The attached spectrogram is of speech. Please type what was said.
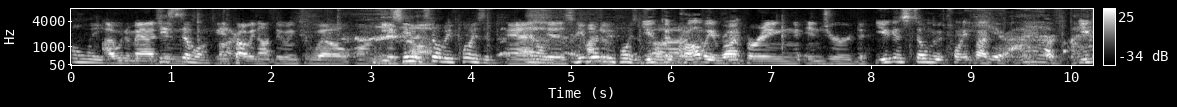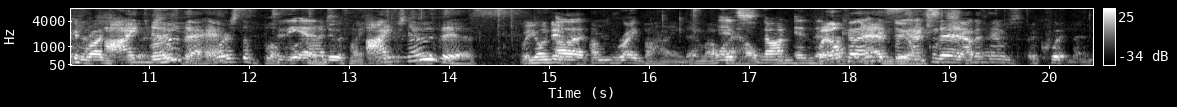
only I would imagine He's still on fire. probably not doing too well on his he would still be poisoned. And on- is he kind wouldn't be of, poisoned. You could probably run- whimpering, injured. You can still move 25. here, I have. I You can have- run. I healers. know that. Where's the book? To the what can I end. do with my I healers know kit? this. What are you gonna do? Uh, I'm right behind him. I want to help. it's help not him. in there. Well, Can I as get free action to said- shout at him? Equipment.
